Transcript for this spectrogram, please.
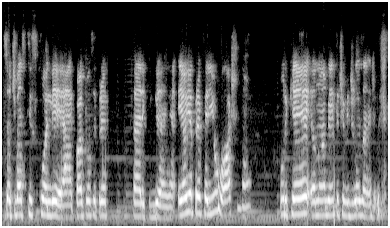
Se eu tivesse que escolher ah, qual que você prefere que ganha, eu ia preferir o Washington porque eu não aguento o time de Los Angeles.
